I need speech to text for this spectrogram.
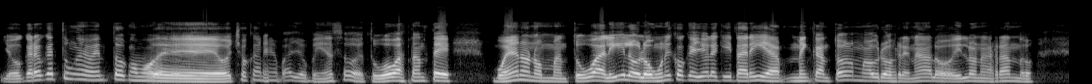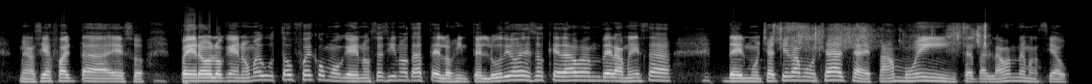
Yo creo que este es un evento como de ocho canepas, yo pienso. Estuvo bastante bueno, nos mantuvo al hilo. Lo único que yo le quitaría, me encantó Mauro Renalo irlo narrando. Me hacía falta eso. Pero lo que no me gustó fue como que, no sé si notaste, los interludios esos que daban de la mesa del muchacho y la muchacha estaban muy, se tardaban demasiado.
